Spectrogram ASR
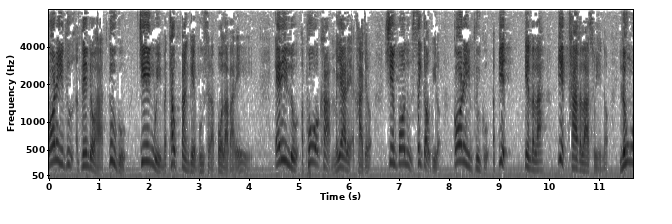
ကောရိန္သုအသင်းတော်ဟာသူ့ကိုကြေးငွေမထောက်ပံ့ခဲ့ဘူးဆိုတာပေါ်လာပါတယ်အဲ့ဒီလိုအဖို့အခမရတဲ့အခါကျတော့ရှင်ပေါလုစိတ်ကောက်ပြီးတော့ကောရိန္သုကိုအပြစ်တင်သလား ပြစ်ထားသလားဆိုရင်တော့လုံးဝ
